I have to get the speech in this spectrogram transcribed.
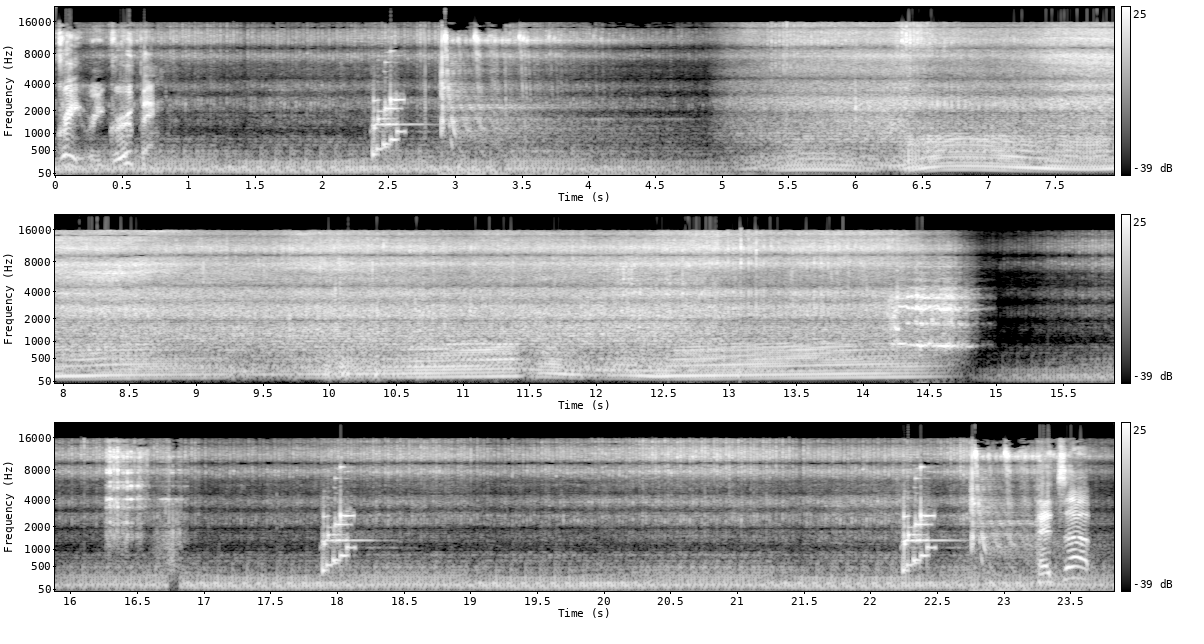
Great regrouping. Heads up!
